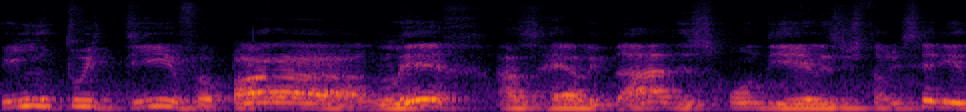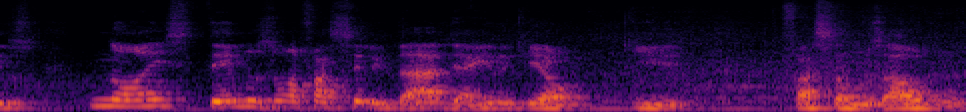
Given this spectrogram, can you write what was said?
e intuitiva para ler as realidades onde eles estão inseridos. Nós temos uma facilidade, ainda que, que façamos algo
